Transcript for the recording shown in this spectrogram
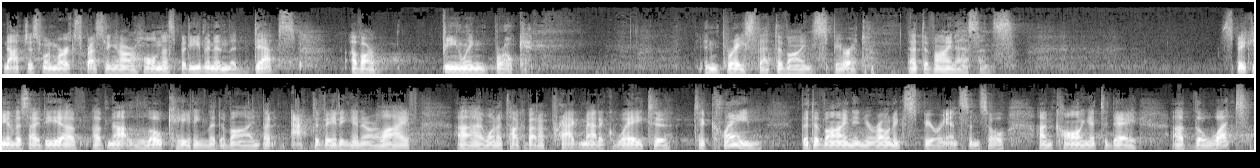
not just when we're expressing in our wholeness, but even in the depths of our feeling broken. Embrace that divine spirit, that divine essence. Speaking of this idea of, of not locating the divine, but activating it in our life, uh, I want to talk about a pragmatic way to, to claim the divine in your own experience. And so I'm calling it today uh, the what,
